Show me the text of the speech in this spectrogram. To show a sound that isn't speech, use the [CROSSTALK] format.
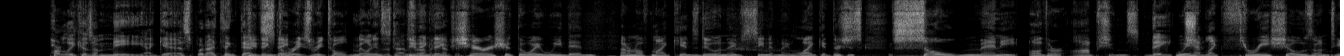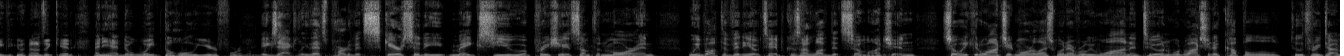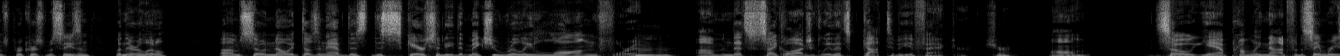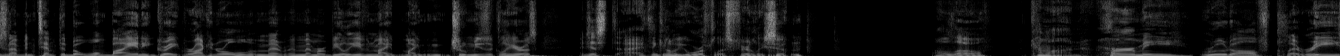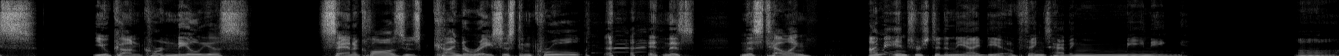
partly because of me, I guess. But I think that you think they- story's retold millions of times Do you think the they country. cherish it the way we did? I don't know if my kids do, and they've seen it and they like it. There's just so many other options. They we had like three shows on TV when I was a kid, and you had to wait the whole year for them. Exactly. That's part of it. Scarcity makes you appreciate something more. And we bought the videotape because I loved it so much. And so we could watch it more or less whenever we wanted to. And would watch it a couple, two, three times per Christmas season when they were little. Um, so no, it doesn't have this, this scarcity that makes you really long for it. Um, and that's psychologically, that's got to be a factor. Sure. Um, so yeah, probably not. For the same reason, I've been tempted, but won't buy any great rock and roll mem- memorabilia, even my my true musical heroes. I just I think it'll be worthless fairly [LAUGHS] soon. Although, come on, Hermie, Rudolph, Clarice, Yukon Cornelius, Santa Claus, who's kind of racist and cruel [LAUGHS] in this in this telling. I'm interested in the idea of things having meaning, uh,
